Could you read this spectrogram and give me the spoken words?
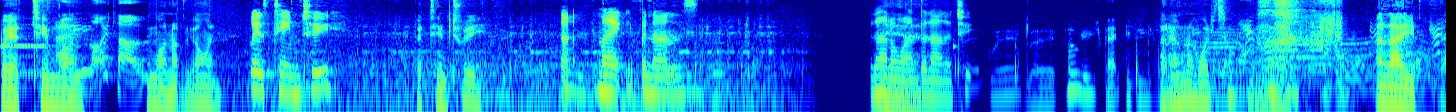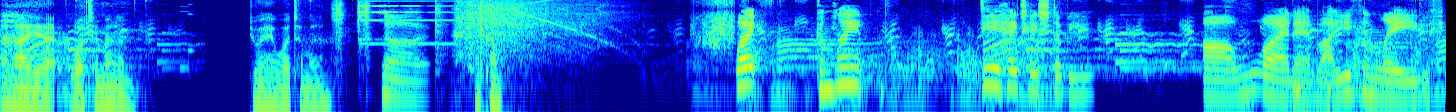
Where team one? Righto. Team one not going. Where's team two? Where team three? Uh, like bananas. Banana one, banana two. I don't know what it's talking about. I like I like uh, watermelon. Do I have watermelon? No. How come? Wait, complaint. Dear HHW. Oh, whatever. You can leave if you,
